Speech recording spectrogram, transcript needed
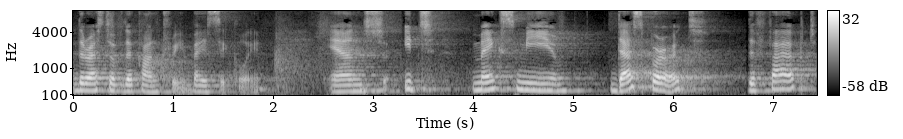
the rest of the country basically. And it makes me desperate the fact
